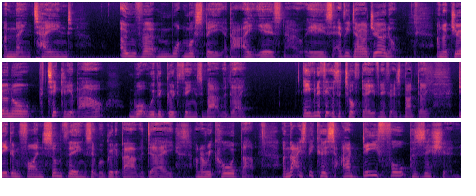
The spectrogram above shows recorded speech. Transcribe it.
and maintained over what must be about eight years now is every day I journal. And I journal particularly about what were the good things about the day. Even if it was a tough day, even if it was a bad day, dig and find some things that were good about the day and I record that. And that is because our default position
